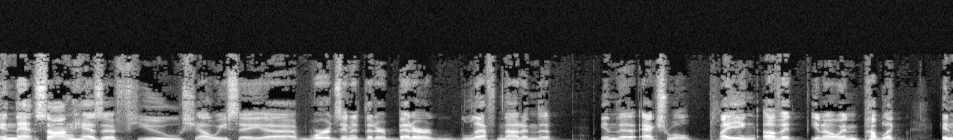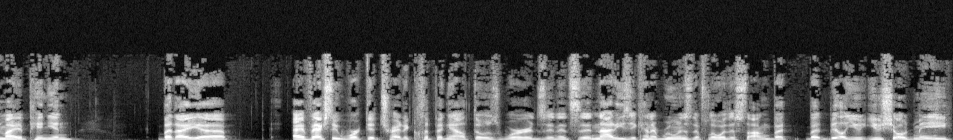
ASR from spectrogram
And that song has a few, shall we say, uh, words in it that are better left not in the in the actual playing of it, you know, in public, in my opinion. But I uh, I've actually worked at trying to clipping out those words, and it's uh, not easy. It kind of ruins the flow of the song. But but Bill, you you showed me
